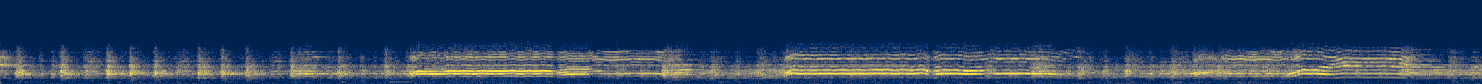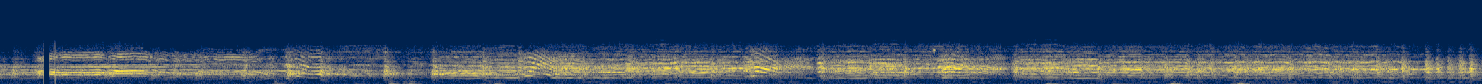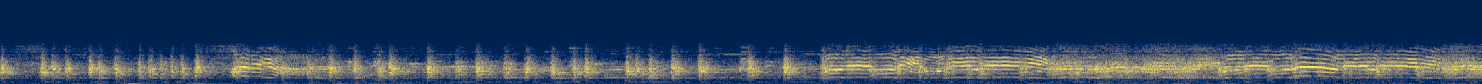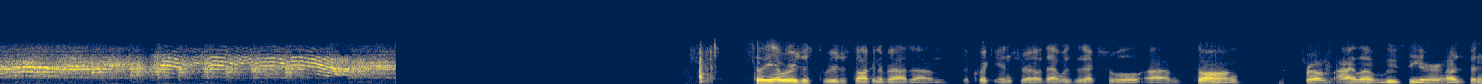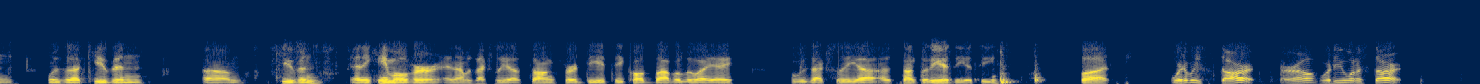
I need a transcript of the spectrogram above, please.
Talking about um, the quick intro. That was the actual um, song from "I Love Lucy." Her husband was a Cuban, um, Cuban, and he came over, and that was actually a song for a deity called Babalu Aye, who was actually a, a Santeria deity. But where do we start, Earl? Where do you want to start?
